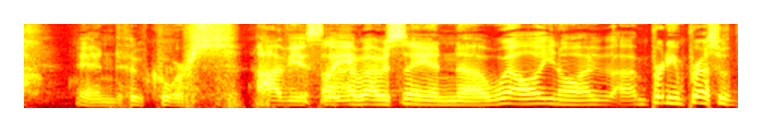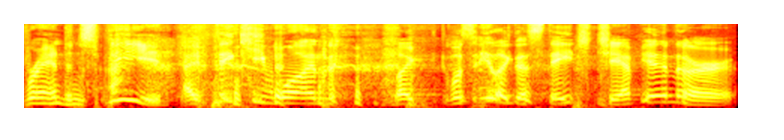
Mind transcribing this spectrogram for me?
And of course, Obviously, I, I was saying, uh, well, you know, I, I'm pretty impressed with Brandon's speed. I think he won. like, wasn't he like the state champion or?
